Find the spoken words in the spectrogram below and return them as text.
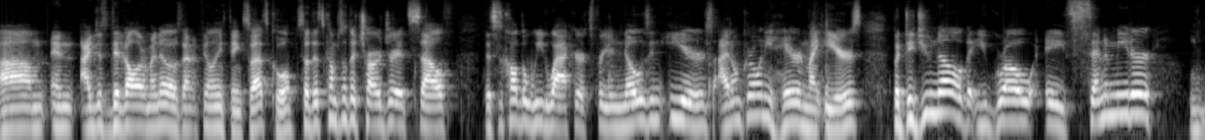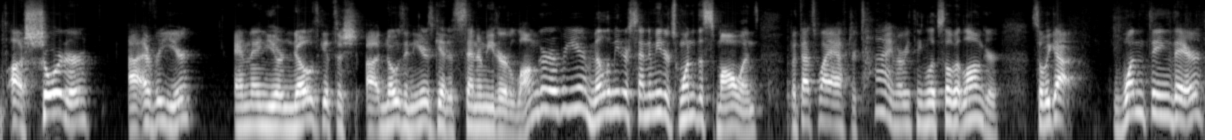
Um, and I just did it all over my nose. I don't feel anything, so that's cool. So this comes with a charger itself. This is called the Weed Whacker. It's for your nose and ears. I don't grow any hair in my ears, but did you know that you grow a centimeter uh, shorter uh, every year? And then your nose gets a uh, nose and ears get a centimeter longer every year, millimeter, centimeter. It's one of the small ones, but that's why after time everything looks a little bit longer. So we got one thing there.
